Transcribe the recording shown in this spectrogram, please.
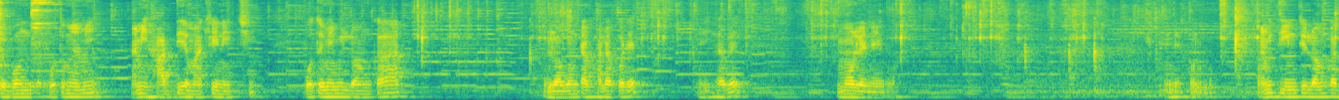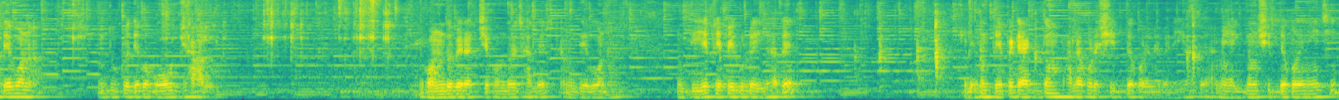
তো বন্ধুরা, প্রথমে আমি আমি হাত দিয়ে মাখিয়ে নিচ্ছি। প্রথমে আমি লঙ্কা আর লবণটা ভালো করে এইভাবে মলে নেব। দেখুন, আমি তিনটে লঙ্কা দেব না, দুটো দেবো, বহু ঝাল। গন্ধ বেরাচ্ছে বন্ধুর ঝালের আমি দেবো না। দিয়ে পেঁপেগুলো এইভাবে, দেখুন, পেঁপেটা একদম ভালো করে সিদ্ধ করে নেবেন এইভাবে। আমি একদম সিদ্ধ করে নিয়েছি।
